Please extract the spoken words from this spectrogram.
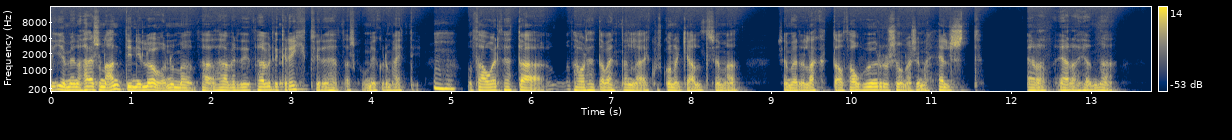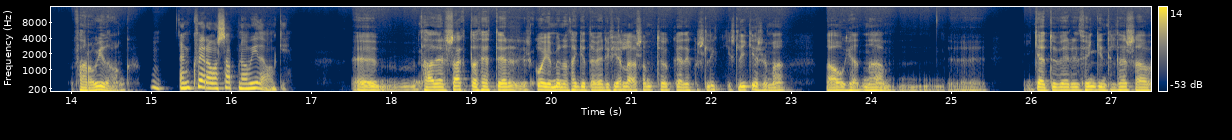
ég meina það er svona andin í lögunum að það, það verði, verði greitt fyrir þetta sko með einhverjum hætti mm -hmm. og þá er þetta þá er þetta vendanlega einhvers konar gjald sem að sem verður lagt á þá vörur svona sem helst er að, er að hérna fara á íðavang Mm. En hver á að sapna á víðavangi? Það er sagt að þetta er, sko ég menna það geta verið félagsamtök eða eitthvað slík, slíkir sem að þá hérna uh, getur verið fenginn til þess af,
